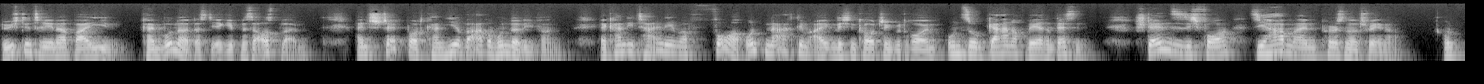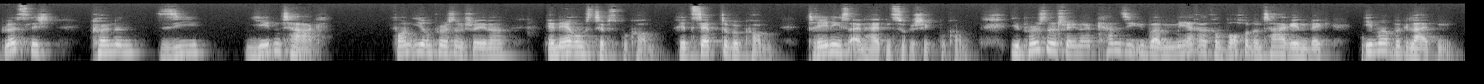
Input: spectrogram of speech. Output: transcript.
durch den Trainer bei Ihnen. Kein Wunder, dass die Ergebnisse ausbleiben. Ein Chatbot kann hier wahre Wunder liefern. Er kann die Teilnehmer vor und nach dem eigentlichen Coaching betreuen und sogar noch währenddessen. Stellen Sie sich vor, Sie haben einen Personal Trainer und plötzlich können Sie jeden Tag von Ihrem Personal Trainer Ernährungstipps bekommen, Rezepte bekommen, Trainingseinheiten zugeschickt bekommen. Ihr Personal Trainer kann Sie über mehrere Wochen und Tage hinweg immer begleiten.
